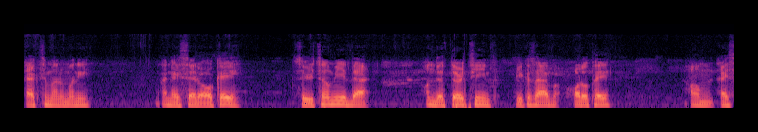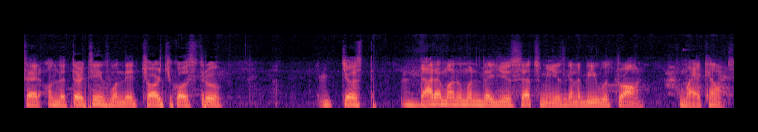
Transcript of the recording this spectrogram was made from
X amount of money." And I said, "Okay." So you tell me that on the 13th, because I have auto pay, um, I said on the 13th when the charge goes through, just that amount of money that you said to me is gonna be withdrawn from my account.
